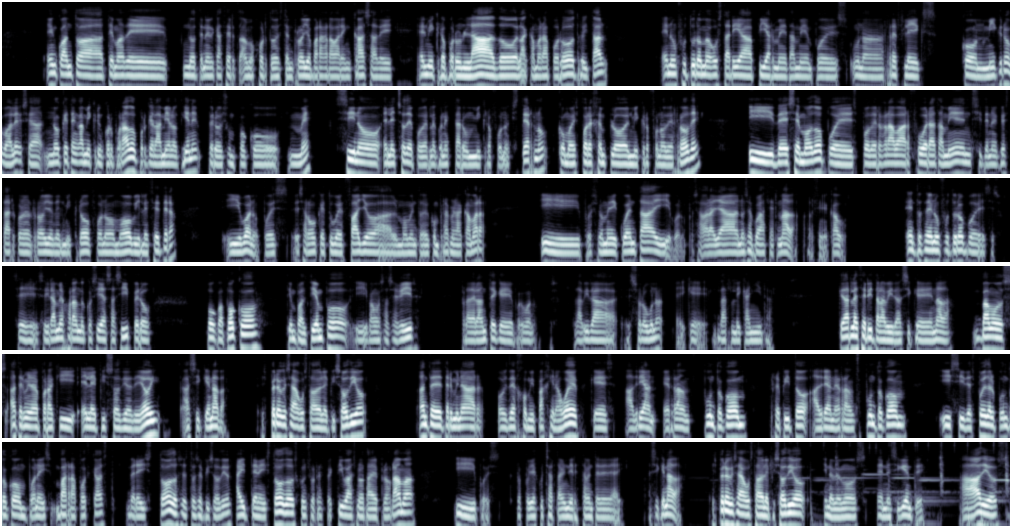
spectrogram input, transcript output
En cuanto a tema de no tener que hacer a lo mejor todo este enrollo para grabar en casa de el micro por un lado, la cámara por otro y tal. En un futuro me gustaría pillarme también pues una reflex con micro, ¿vale? O sea, no que tenga micro incorporado porque la mía lo tiene, pero es un poco me, sino el hecho de poderle conectar un micrófono externo, como es por ejemplo el micrófono de Rode, y de ese modo pues poder grabar fuera también sin tener que estar con el rollo del micrófono, móvil, etc. Y bueno, pues es algo que tuve fallo al momento de comprarme la cámara y pues no me di cuenta y bueno, pues ahora ya no se puede hacer nada, al fin y al cabo. Entonces en un futuro pues eso, se, irá mejorando cosillas así, pero poco a poco, tiempo al tiempo y vamos a seguir para adelante que pues bueno, la vida es solo una y hay que darle cañita. Hay que darle cerita a la vida, así que nada, vamos a terminar por aquí el episodio de hoy, así que nada, espero que os haya gustado el episodio. Antes de terminar, os dejo mi página web que es adrianerranz.com. Repito, adrianerranz.com. Y si después del .com ponéis barra podcast, veréis todos estos episodios. Ahí tenéis todos con sus respectivas notas del programa. Y pues los podéis escuchar también directamente desde ahí. Así que nada, espero que os haya gustado el episodio y nos vemos en el siguiente. Adiós.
